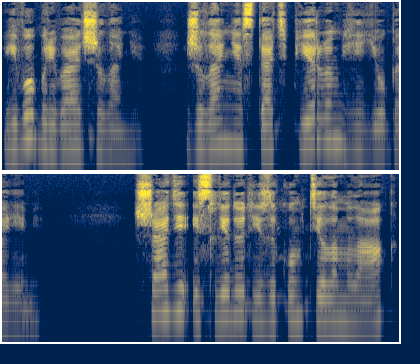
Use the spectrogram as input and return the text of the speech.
Его обуревает желание, желание стать первым в ее гареме. Шади исследует языком тело Млаак,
